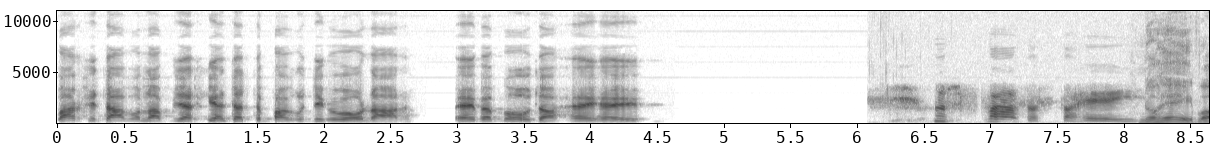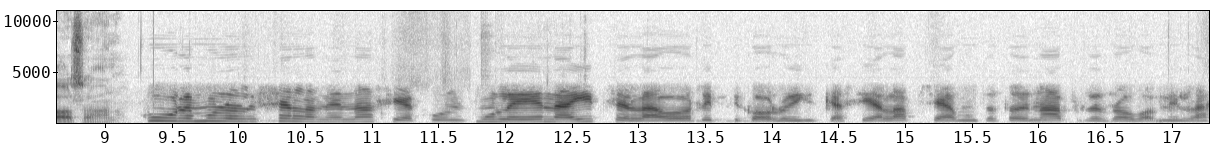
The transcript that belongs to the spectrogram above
Varsitavolla pitäisi kieltää tupakointi kokonaan. Eipä muuta, hei hei. No Vaasasta hei. No hei Vaasaan. Kuule, mulla oli sellainen asia, kun mulla ei enää itsellä ole rippikouluikäisiä lapsia, mutta toi naapurirouva, millä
